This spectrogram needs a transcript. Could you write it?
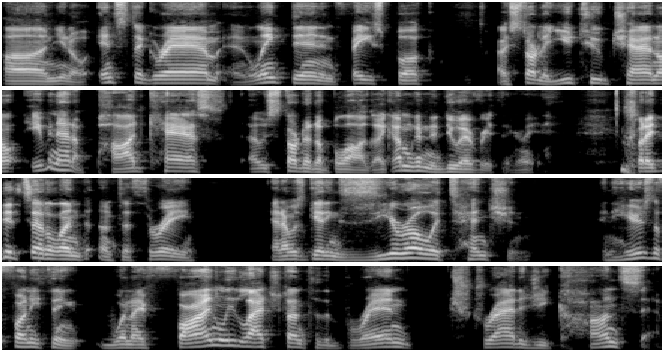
on you know instagram and linkedin and facebook I started a YouTube channel, even had a podcast. I started a blog. Like I'm going to do everything, right? But I did settle in, onto three, and I was getting zero attention. And here's the funny thing: when I finally latched onto the brand strategy concept,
